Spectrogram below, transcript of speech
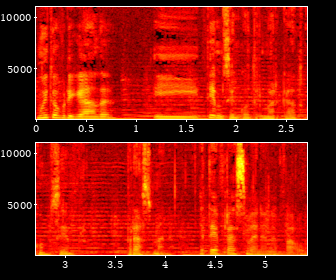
Muito obrigada e temos encontro marcado, como sempre, para a semana. Até para a semana, Ana Paula.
